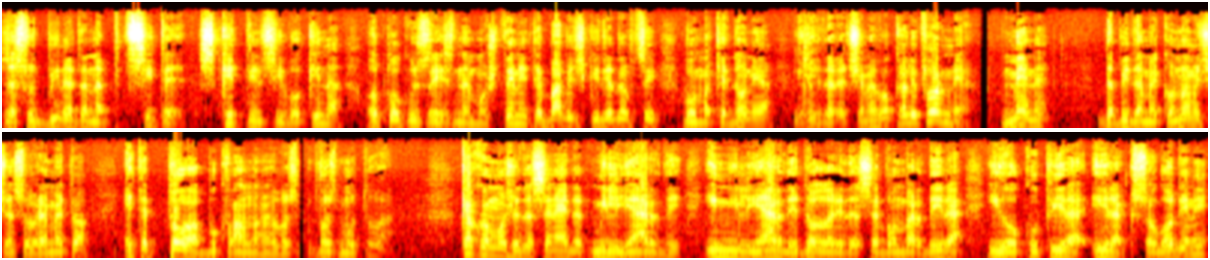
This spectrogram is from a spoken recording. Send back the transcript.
за судбината на пците, скитници во Кина, отколку за изнемоштените бабички дедовци во Македонија или да речеме во Калифорнија. Мене, да бидам економичен со времето, ете тоа буквално ме возмутува. Како може да се најдат милиарди и милиарди долари да се бомбардира и окупира Ирак со години,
